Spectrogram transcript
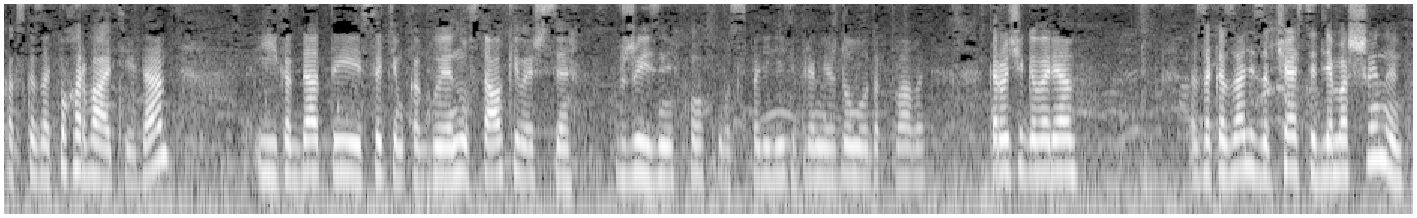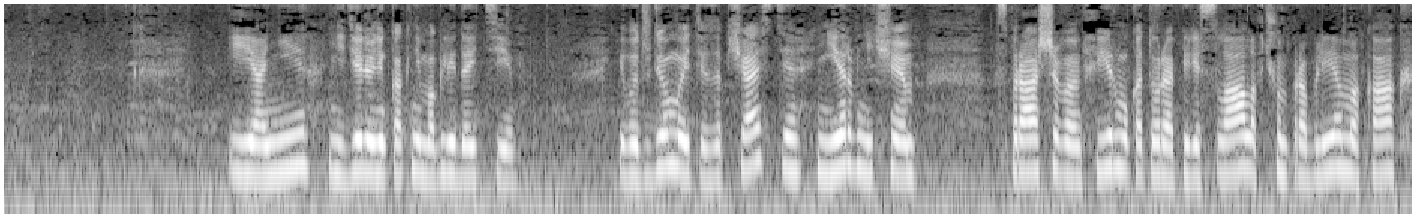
как сказать, по Хорватии, да, и когда ты с этим как бы, ну, сталкиваешься в жизни, о, господи, дети прям между лодок плавают. Короче говоря, заказали запчасти для машины, и они неделю никак не могли дойти. И вот ждем мы эти запчасти, нервничаем, спрашиваем фирму, которая переслала, в чем проблема, как.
